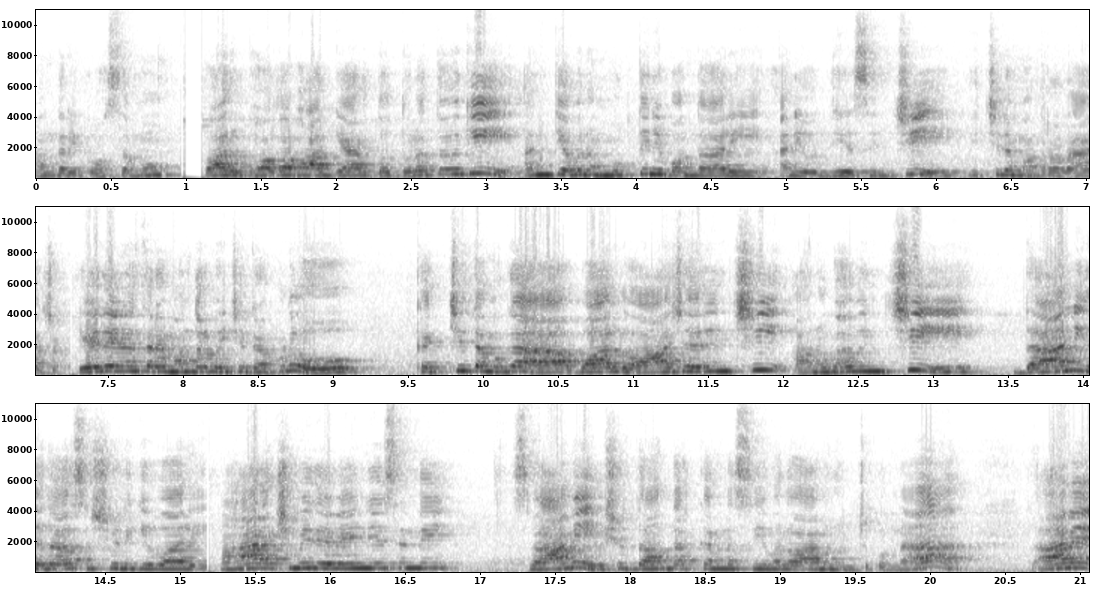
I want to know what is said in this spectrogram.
అందరి కోసము వారు భోగభాగ్యాలతో తులతూగి అంత్యమున ముక్తిని పొందాలి అని ఉద్దేశించి ఇచ్చిన మంత్రరాజం. ఏదైనా సరే మంత్రం ఇచ్చేటప్పుడు ఖచ్చితముగా వాళ్ళు ఆచరించి అనుభవించి దాన్ని కదా శిష్యుడికి ఇవ్వాలి. మహాలక్ష్మీదేవి ఏం చేసింది? స్వామి విశుద్ధాంతఃకరణ సీమలో ఆమెను ఉంచుకున్నా. ఆమె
